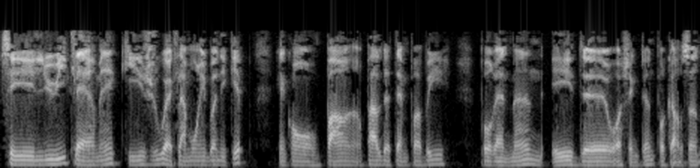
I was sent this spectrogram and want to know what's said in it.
c'est lui clairement qui joue avec la moins bonne équipe quand on parle de Tampa Bay pour Edmond et de Washington pour Carlson.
